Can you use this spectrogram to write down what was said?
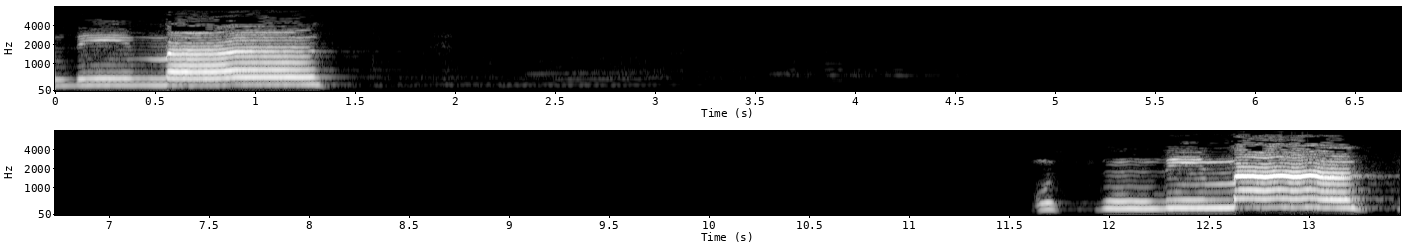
مسلمات مسلمات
